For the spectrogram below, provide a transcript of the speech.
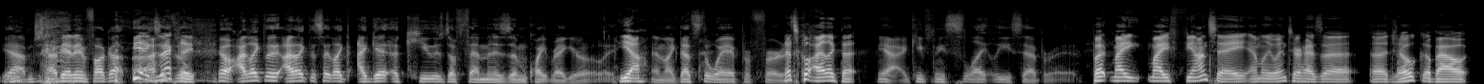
Yeah, I'm just happy I didn't fuck up. Yeah, exactly. you know, I like to I like to say like I get accused of feminism quite regularly. Yeah. and like that's the way I prefer. That's it. cool. I like that. Yeah, it keeps me slightly separated. But my my fiance Emily Winter has a, a joke about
